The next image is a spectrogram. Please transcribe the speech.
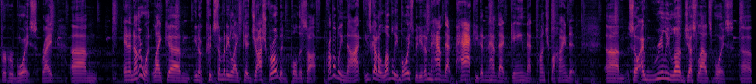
for her voice, right? Um, and another one, like, um, you know, could somebody like uh, Josh Groban pull this off? Probably not. He's got a lovely voice, but he doesn't have that pack. He doesn't have that gain, that punch behind it. Um, so I really love Just Loud's voice. Uh,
